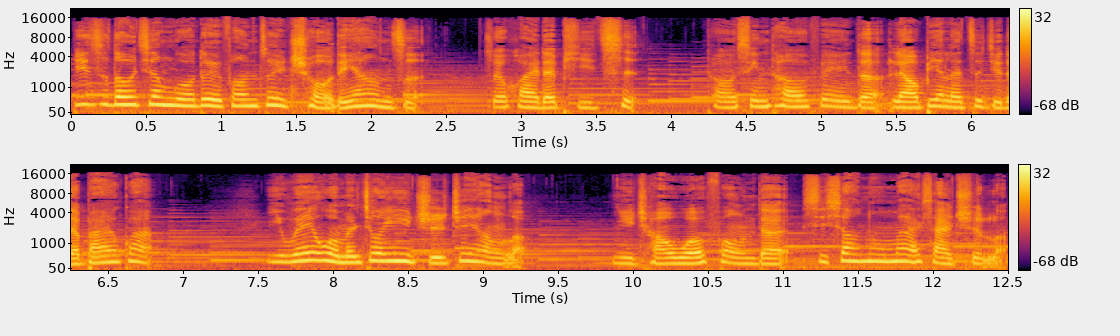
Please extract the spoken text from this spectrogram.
彼此都见过对方最丑的样子，最坏的脾气，掏心掏肺的聊遍了自己的八卦，以为我们就一直这样了，你嘲我讽的嬉笑怒骂下去了。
